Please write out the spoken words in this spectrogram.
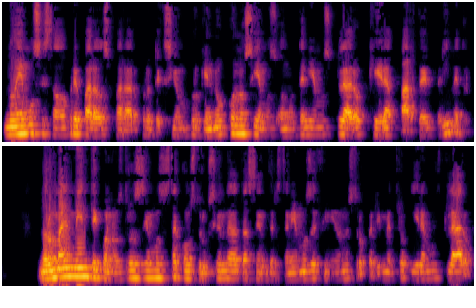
no hemos estado preparados para dar protección porque no conocíamos o no teníamos claro que era parte del perímetro. Normalmente cuando nosotros hacíamos esta construcción de data centers teníamos definido nuestro perímetro y era muy claro.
